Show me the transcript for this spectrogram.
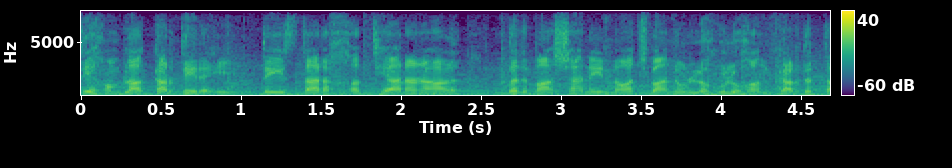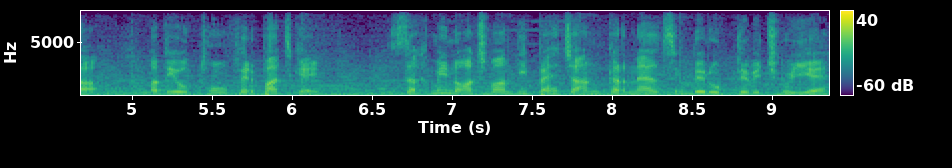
ਤੇ ਹਮਲਾ ਕਰਦੇ ਰਹੇ। ਤੇਜ਼ਧਾਰ ਹਥਿਆਰਾਂ ਨਾਲ ਬਦਮਾਸ਼ਾਂ ਨੇ ਨੌਜਵਾਨ ਨੂੰ ਲਹੂ ਲੁਹਾਨ ਕਰ ਦਿੱਤਾ ਅਤੇ ਉੱਥੋਂ ਫਿਰ ਭੱਜ ਗਏ। ਜ਼ਖਮੀ ਨੌਜਵਾਨ ਦੀ ਪਹਿਚਾਣ ਕਰਨੈਲ ਸਿੰਘ ਦੇ ਰੂਪ ਦੇ ਵਿੱਚ ਹੋਈ ਹੈ,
